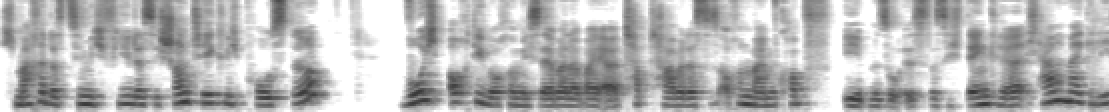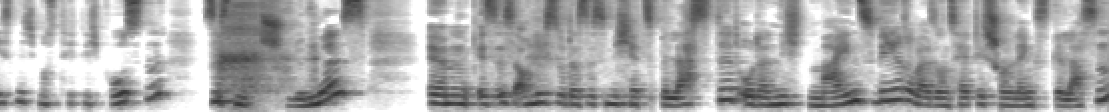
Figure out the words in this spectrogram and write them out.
ich mache das ziemlich viel, dass ich schon täglich poste, wo ich auch die Woche mich selber dabei ertappt habe, dass es auch in meinem Kopf eben so ist, dass ich denke, ich habe mal gelesen, ich muss täglich posten. Es ist nichts Schlimmes. Ähm, es ist auch nicht so, dass es mich jetzt belastet oder nicht meins wäre, weil sonst hätte ich es schon längst gelassen.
